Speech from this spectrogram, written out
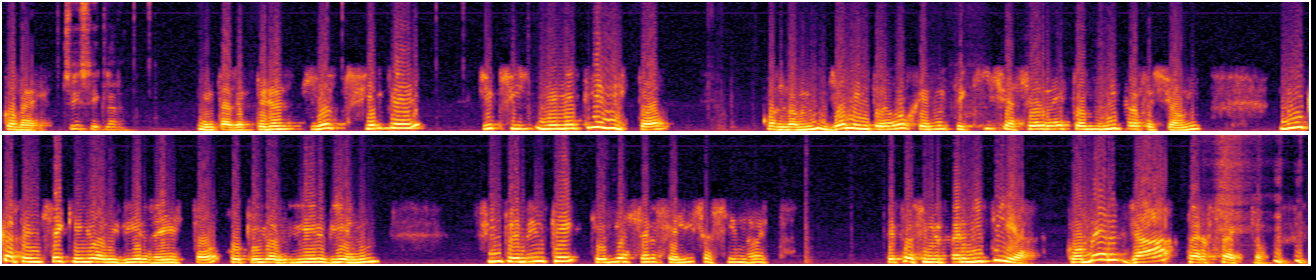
comer. Sí, sí, claro. Entonces, pero yo siempre, yo, si me metí en esto, cuando yo me introduje en esto y quise hacer de esto mi profesión, nunca pensé que iba a vivir de esto o que iba a vivir bien, simplemente quería ser feliz haciendo esto. Después, si me permitía comer, ya perfecto.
